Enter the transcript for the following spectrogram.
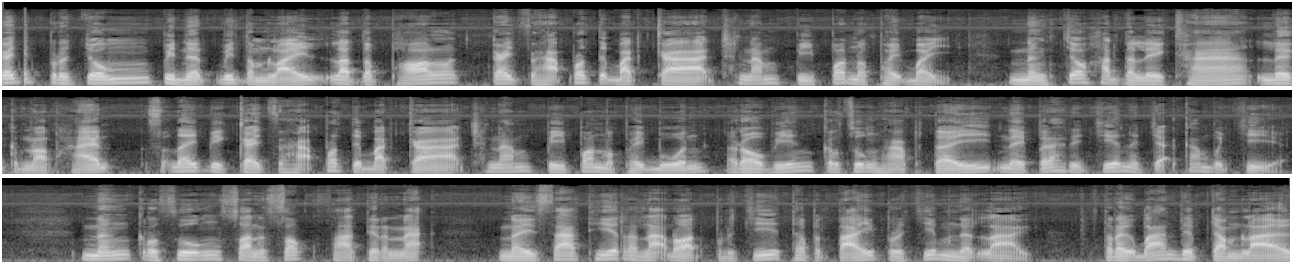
កិច្ចប្រជុំពិនិត្យវិតម្លៃលទ្ធផលកិច្ចសហប្រតិបត្តិការឆ្នាំ2023និងចុះហត្ថលេខាលើកំណត់ហេតុស្តីពីកិច្ចសហប្រតិបត្តិការឆ្នាំ2024រវាងក្រសួងមហាផ្ទៃនៃព្រះរាជាណាចក្រកម្ពុជា និងក្រសួងសន្តិសុខសាធារណៈនៃសាធារណរដ្ឋប្រជាធិបតេយ្យប្រជាមានិតឡាវត្រូវបានរៀបចំឡើង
